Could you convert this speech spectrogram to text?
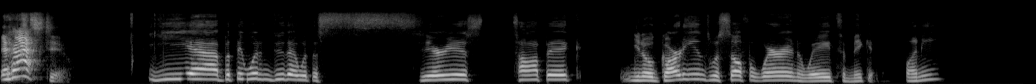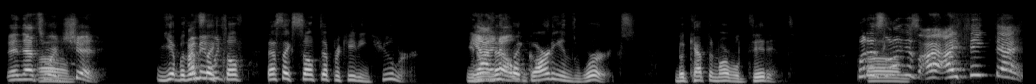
It has to. Yeah, but they wouldn't do that with a serious topic. You know, Guardians was self-aware in a way to make it funny. Then that's where Um, it should. Yeah, but I that's mean, like self that's like self-deprecating humor. You Yeah, know, I that's know. like Guardians works, but Captain Marvel didn't. But as long Um, as I, I think that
